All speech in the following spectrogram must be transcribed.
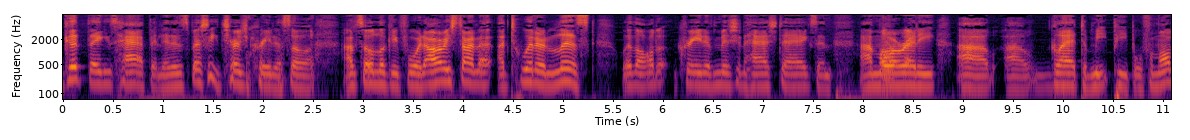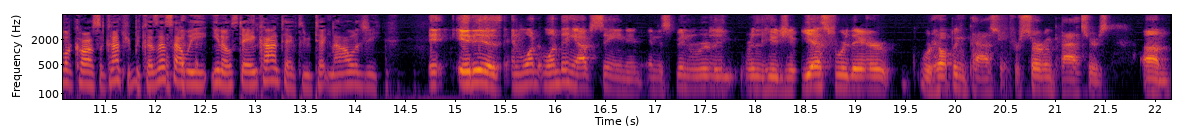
good things happen, and especially church creatives. So I'm so looking forward. I already started a, a Twitter list with all the creative mission hashtags, and I'm okay. already uh, uh, glad to meet people from all across the country because that's how we, you know, stay in contact through technology it, is, and one one thing I've seen, and, and, it's been really really huge. Yes, we're there. We're helping pastors. We're serving pastors. Um,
